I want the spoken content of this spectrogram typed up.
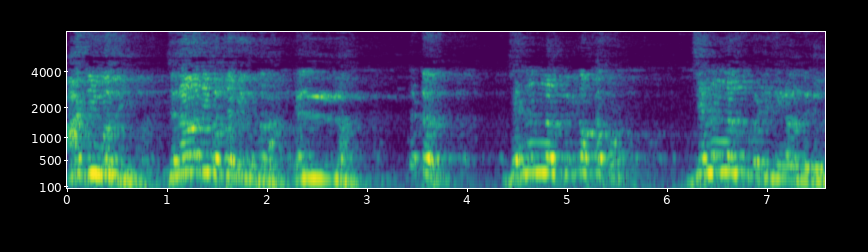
അഴിമതി ജനാധിപത്യ വിരുദ്ധത എല്ലാം. എന്നിട്ട് ജനങ്ങൾക്ക് ഇതൊക്കെ പോട്ടെ ജനങ്ങൾക്ക് വേണ്ടി നിങ്ങൾ എന്തെങ്കിലും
